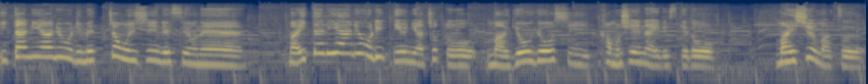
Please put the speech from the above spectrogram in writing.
イタリア料理めっちゃ美味しいですよね。まあイタリア料理っていうにはちょっとまあ行々しいかもしれないですけど、毎週末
